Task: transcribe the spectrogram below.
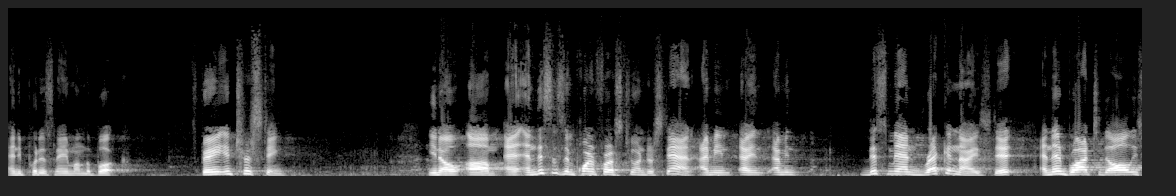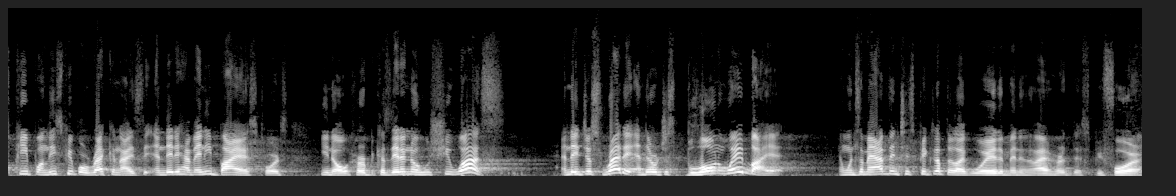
and he put his name on the book. It's very interesting. You know, um, and, and, this is important for us to understand. I mean, I, I mean, this man recognized it and then brought it to the, all these people, and these people recognized it, and they didn't have any bias towards, you know, her because they didn't know who she was. And they just read it, and they were just blown away by it. And when some Adventists picked it up, they're like, wait a minute, I heard this before.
